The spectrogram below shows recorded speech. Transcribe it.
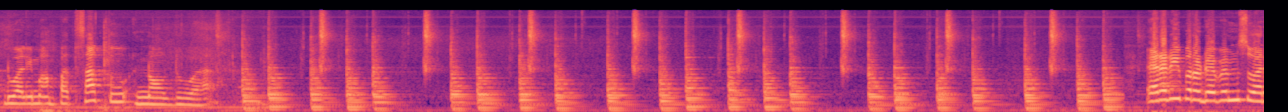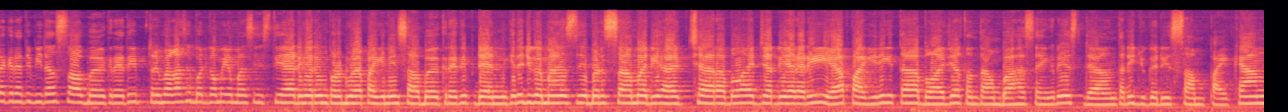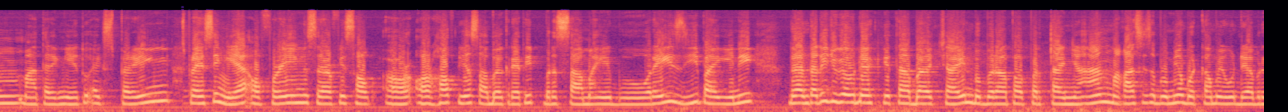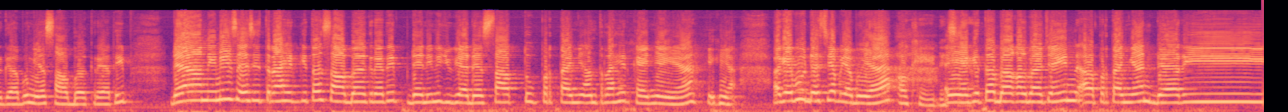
84254102. RRI Pro 2 FM Suara Kreativitas Sahabat Kreatif. Terima kasih buat kamu yang masih setia dengerin Pro 2 pagi ini Sahabat Kreatif. Dan kita juga masih bersama di acara belajar di RRI ya. Pagi ini kita belajar tentang bahasa Inggris Dan tadi juga disampaikan materinya itu expressing, expressing ya Offering service help or, or help ya Sahabat Kreatif bersama Ibu Rezi pagi ini. Dan tadi juga udah kita bacain beberapa pertanyaan. Makasih sebelumnya buat kamu yang udah bergabung ya Sahabat Kreatif. Dan ini sesi terakhir kita Sahabat Kreatif dan ini juga ada satu pertanyaan terakhir kayaknya ya. Iya. Oke Bu, udah siap ya Bu ya? Oke, okay, Iya, kita bakal bacain uh, pertanyaan dari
